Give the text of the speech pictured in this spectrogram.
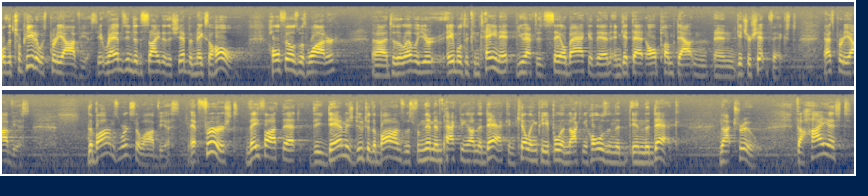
Well, the torpedo was pretty obvious. It rams into the side of the ship and makes a hole. Hole fills with water. Uh, to the level you're able to contain it, you have to sail back and then and get that all pumped out and, and get your ship fixed. That's pretty obvious. The bombs weren't so obvious. At first, they thought that the damage due to the bombs was from them impacting on the deck and killing people and knocking holes in the, in the deck. Not true. The highest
